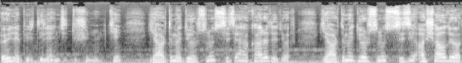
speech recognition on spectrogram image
öyle bir dilenci düşünün ki yardım ediyorsunuz size hakaret ediyor. Yardım ediyorsunuz sizi aşağılıyor.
